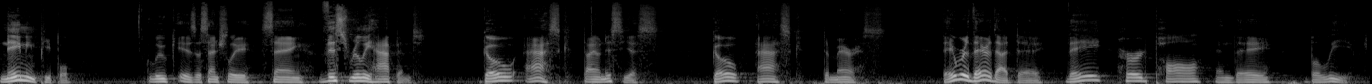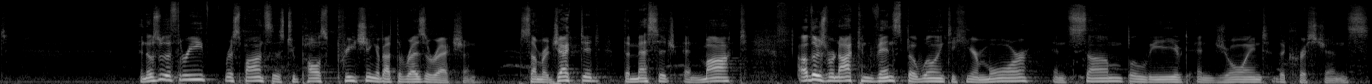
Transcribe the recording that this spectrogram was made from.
naming people, Luke is essentially saying, This really happened. Go ask Dionysius. Go ask Damaris. They were there that day. They heard Paul and they believed. And those were the three responses to Paul's preaching about the resurrection. Some rejected the message and mocked. Others were not convinced but willing to hear more, and some believed and joined the Christians.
